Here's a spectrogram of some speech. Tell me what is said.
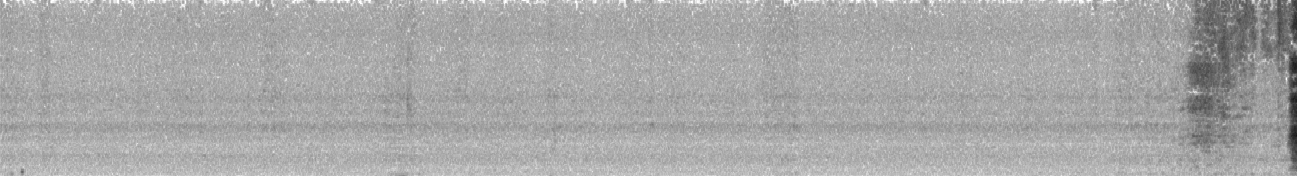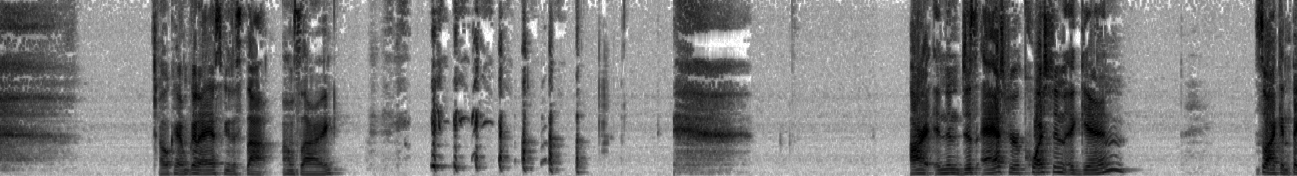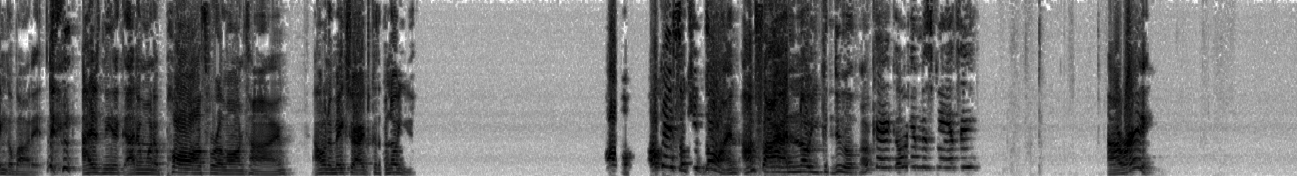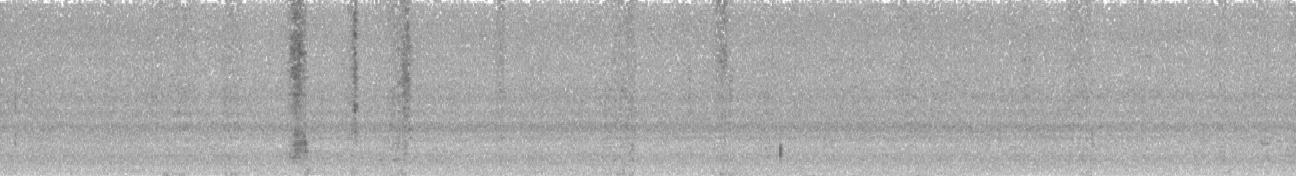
Okay, I'm gonna ask you to stop. I'm sorry. All right, and then just ask your question again so I can think about it. I just need. I didn't want to pause for a long time. I want to make sure I because I know you. Oh, okay. So keep going. I'm sorry. I didn't know you could do it. Okay, go ahead, Miss Nancy. All right.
